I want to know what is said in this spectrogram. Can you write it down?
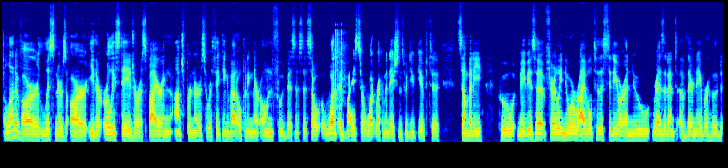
A lot of our listeners are either early stage or aspiring entrepreneurs who are thinking about opening their own food businesses. So, what advice or what recommendations would you give to somebody? Who maybe is a fairly new arrival to the city or a new resident of their neighborhood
